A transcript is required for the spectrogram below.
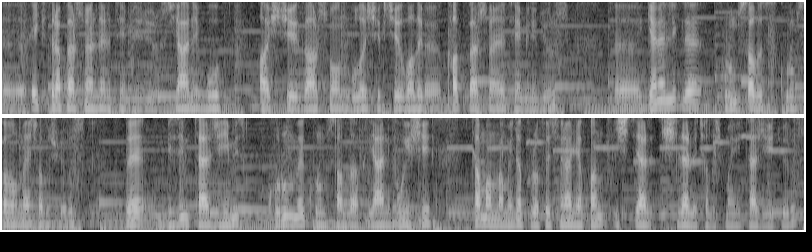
e, ekstra personellerini temin ediyoruz. Yani bu aşçı, garson, bulaşıkçı, valet, e, kat personeli temin ediyoruz. E, genellikle kurumsalız, kurumsal olmaya çalışıyoruz ve bizim tercihimiz kurum ve kurumsallar. Yani bu işi tam anlamıyla profesyonel yapan işler kişilerle çalışmayı tercih ediyoruz.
